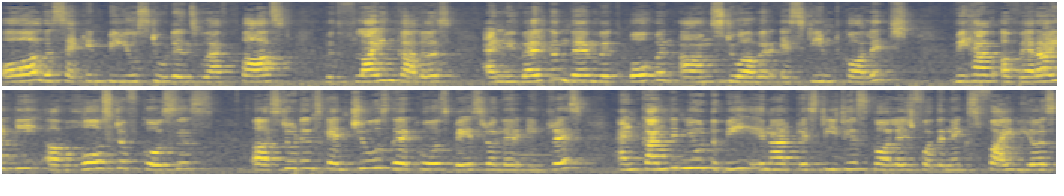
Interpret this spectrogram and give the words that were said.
all the second PU students who have passed with flying colors and we welcome them with open arms to our esteemed college. We have a variety of host of courses. Uh, students can choose their course based on their interest and continue to be in our prestigious college for the next five years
